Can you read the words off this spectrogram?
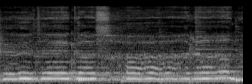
그대가 사랑한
